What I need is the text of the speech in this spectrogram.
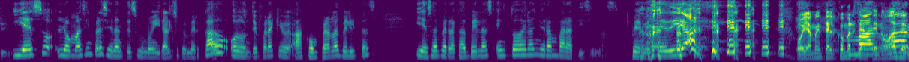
Y eso, lo más impresionante es uno ir al supermercado o donde fuera que a comprar las velitas. Y esas berracas velas en todo el año eran baratísimas. Pero ese día, Obviamente el comerciante no va a ser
